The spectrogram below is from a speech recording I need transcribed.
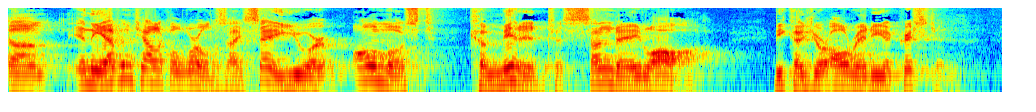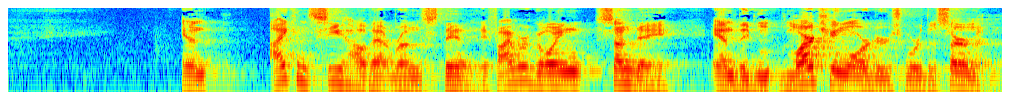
um, in the evangelical world, as I say, you are almost committed to Sunday law because you're already a Christian. And I can see how that runs thin. If I were going Sunday and the marching orders were the sermon,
